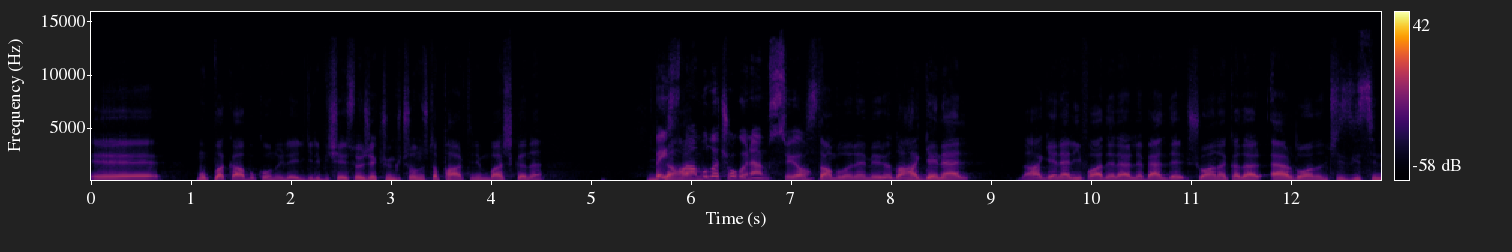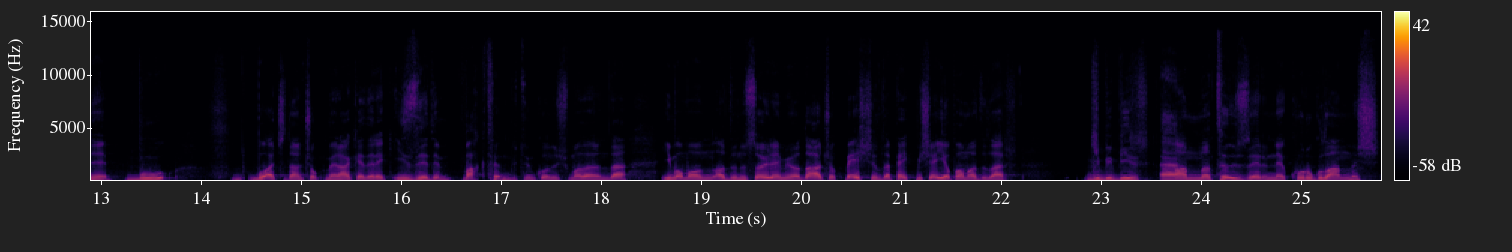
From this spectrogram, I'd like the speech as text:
eee, mutlaka bu konuyla ilgili bir şey söyleyecek. Çünkü sonuçta partinin başkanı Ve Daha- İstanbul'a çok önemsiyor. İstanbul'a önem veriyor. Daha genel daha genel ifadelerle. Ben de şu ana kadar Erdoğan'ın çizgisini bu bu açıdan çok merak ederek izledim. Baktım bütün konuşmalarında İmamoğlu'nun adını söylemiyor. Daha çok 5 yılda pek bir şey yapamadılar gibi bir Evet. anlatı üzerine kurgulanmış.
